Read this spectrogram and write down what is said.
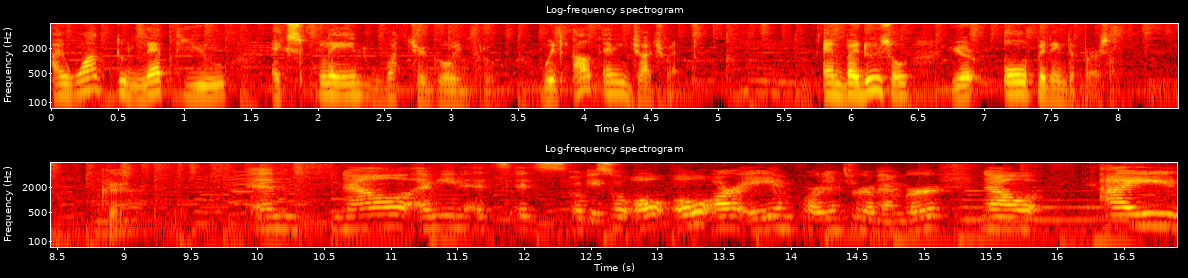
I want to let you explain what you're going through without any judgment. Mm. And by doing so, you're opening the person. Okay? And now, I mean, it's it's okay. So ORA important to remember. Now, I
